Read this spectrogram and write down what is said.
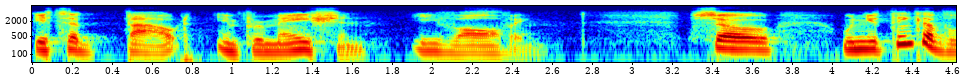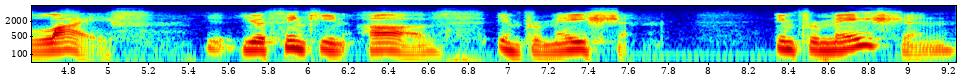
It's about information evolving. So when you think of life, you're thinking of information. Information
